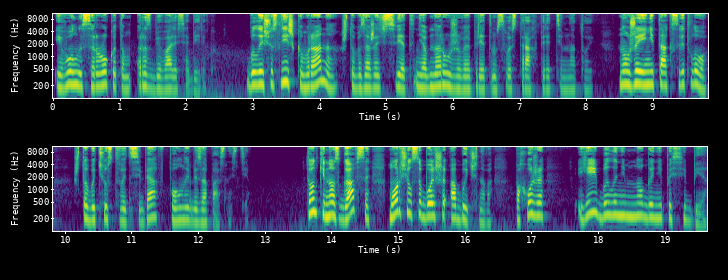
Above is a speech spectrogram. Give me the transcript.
и волны с рокотом разбивались о берег. Было еще слишком рано, чтобы зажечь свет, не обнаруживая при этом свой страх перед темнотой. Но уже и не так светло, чтобы чувствовать себя в полной безопасности. Тонкий нос Гавсы морщился больше обычного. Похоже, ей было немного не по себе.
